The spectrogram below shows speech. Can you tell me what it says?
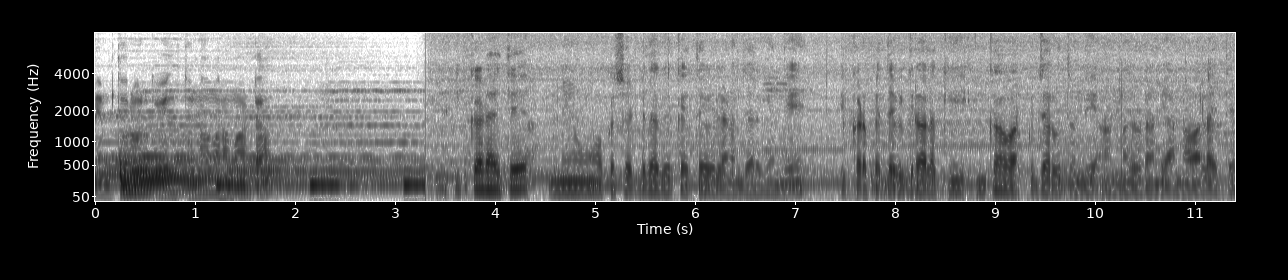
మేము తొరూరుకి వెళ్తున్నాం అన్నమాట. ఇక్కడైతే మేము ఒక షెడ్ దగ్గరికి అయితే వెళ్ళడం జరిగింది. ఇక్కడ పెద్ద విగ్రహాలకి ఇంకా వర్క్ జరుగుతుంది. అన్న చూడండి అన్న వాళ్ళు అయితే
